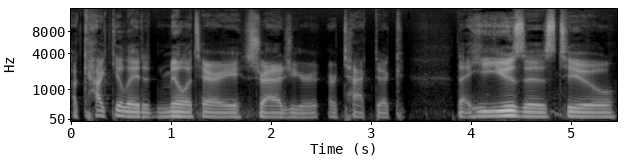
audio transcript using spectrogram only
a calculated military strategy or, or tactic that he uses to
